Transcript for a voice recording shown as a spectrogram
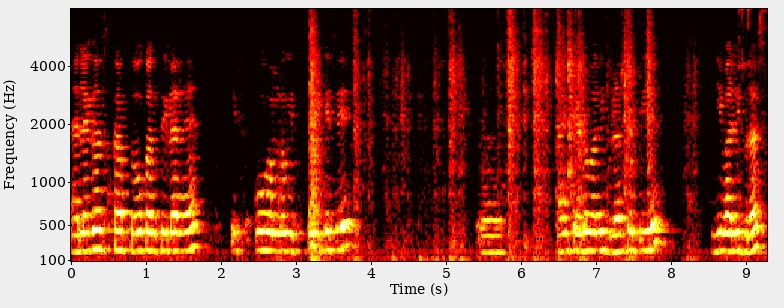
एलेगंस का प्रो कंसीलर है। इसको हम लोग इस तरीके से आई शेडो वाली ब्रश होती है। ये वाली ब्रश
